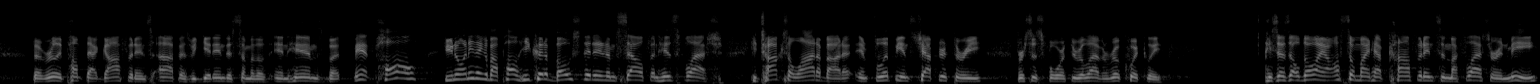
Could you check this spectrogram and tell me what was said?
to really pump that confidence up as we get into some of those in hymns. But man, Paul, if you know anything about Paul, he could have boasted in himself and his flesh. He talks a lot about it in Philippians chapter 3, verses 4 through 11, real quickly. He says, Although I also might have confidence in my flesh or in me,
